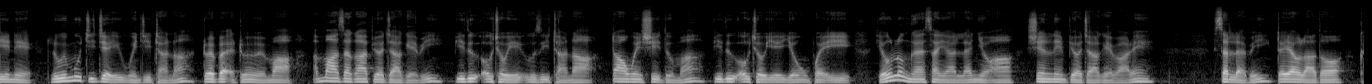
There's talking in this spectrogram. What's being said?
ရေးနဲ့လူဝင်မှုကြီးကြပ်ရေးဝန်ကြီးဌာနတွဲဘက်အတွင်းဝင်မှအမှားစကားပြောကြားခဲ့ပြီးပြည်သူ့အုပ်ချုပ်ရေးဦးစီးဌာနတာဝန်ရှိသူမှပြည်သူ့အုပ်ချုပ်ရေးရုံးအဖွဲ့၏ရုံးလုပ်ငန်းဆိုင်ရာလမ်းညွှန်အားရှင်းလင်းပြောကြားခဲ့ပါတယ်။ဆက်လက်ပြီးတက်ရောက်လာသောခ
